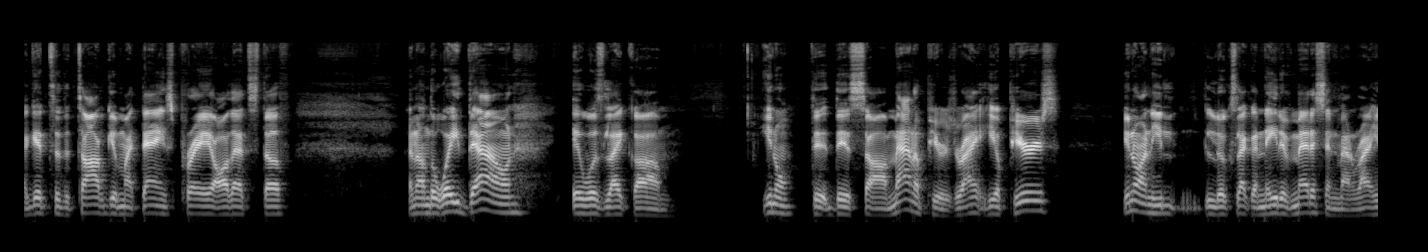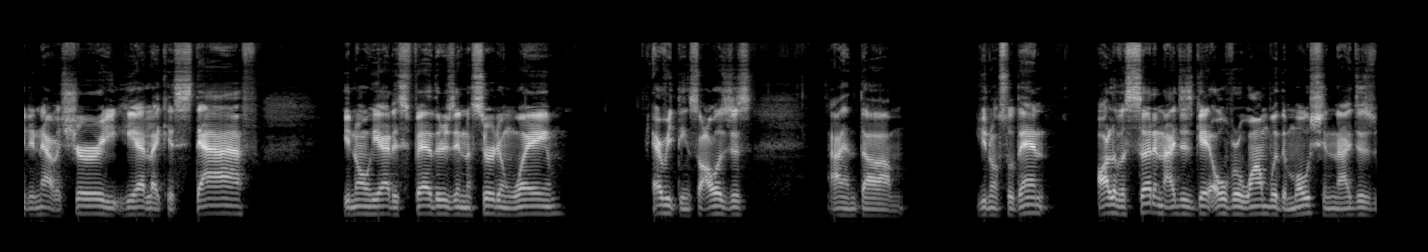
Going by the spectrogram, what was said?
I get to the top, give my thanks, pray, all that stuff. And on the way down, it was like, um, you know, th- this uh, man appears, right? He appears, you know, and he looks like a native medicine man, right? He didn't have a shirt. He, he had like his staff. You know, he had his feathers in a certain way. Everything. So I was just, and um, you know so then all of a sudden i just get overwhelmed with emotion i just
